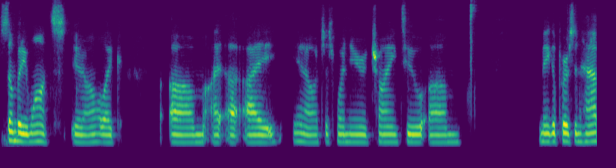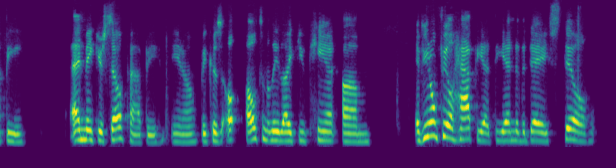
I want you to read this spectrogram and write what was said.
somebody wants, you know, like, um I, I i you know it's just when you're trying to um make a person happy and make yourself happy you know because ultimately like you can't um if you don't feel happy at the end of the day still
